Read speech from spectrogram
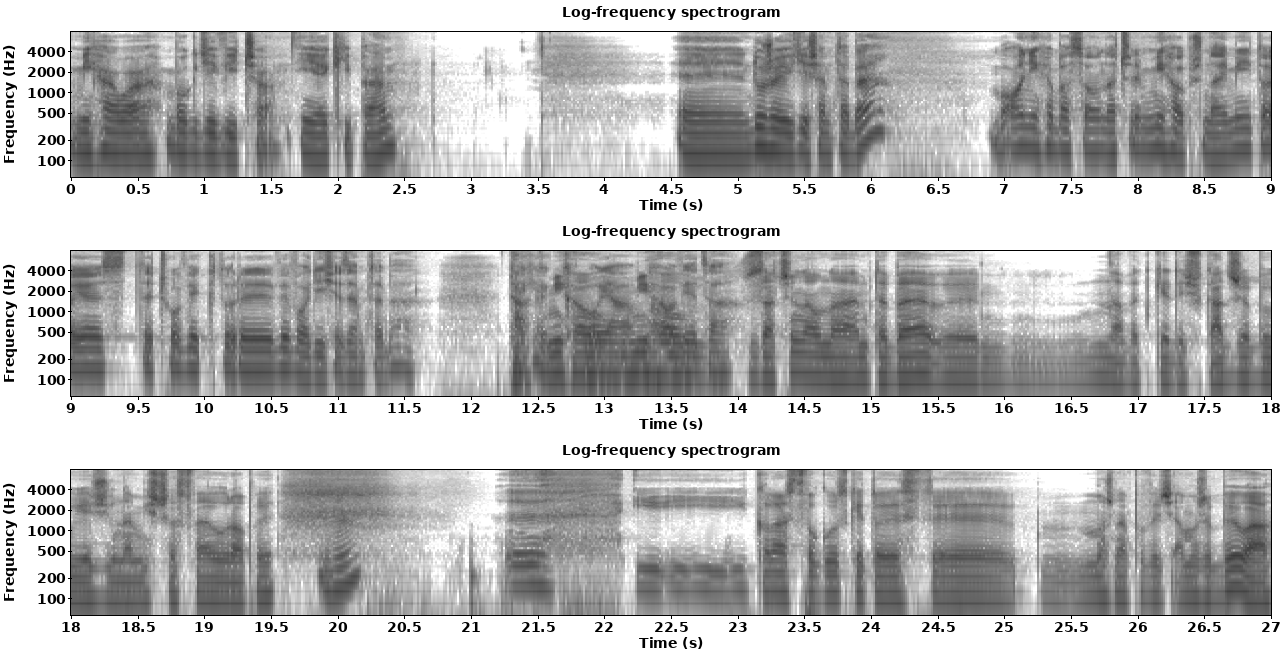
Michała Bogdziewicza i ekipę. Yy, dużo jeździsz MTB? Bo oni chyba są, znaczy Michał przynajmniej, to jest człowiek, który wywodzi się z MTB. Tak, tak Michał, moja, Michał wiedza. zaczynał na MTB, yy, nawet kiedyś w kadrze był, jeździł na Mistrzostwa Europy. Mhm. Yy, I, i, I kolarstwo górskie to jest, yy, można powiedzieć, a może była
